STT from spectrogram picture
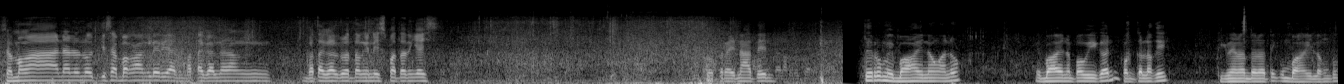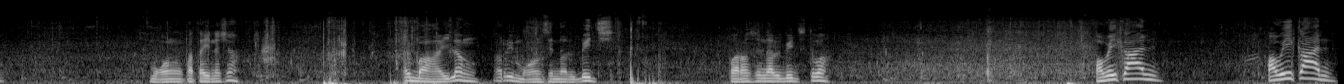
Sa mga nanonood ko sa Bangangler yan, matagal na nang matagal ko na itong inispatan guys. So, try natin. Pero may bahay ng ano? May bahay ng pawikan, pagkalaki. Tignan natin kung bahay lang to. Mukhang patay na siya. Ay, bahay lang. Aroy, mukhang sinalvage. Parang sinalvage to ah. Pawikan! Pawikan!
